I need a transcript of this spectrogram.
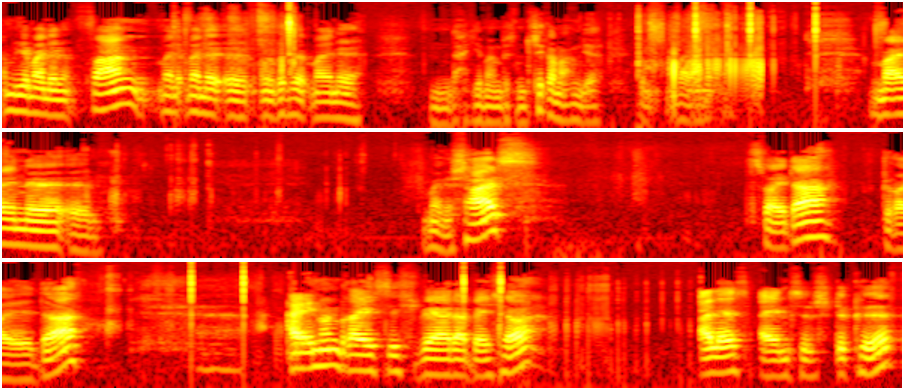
haben wir hier meine Fahnen, meine, meine, äh, meine, na, hier mal ein bisschen schicker machen wir. Meine, meine, äh, meine Schals, zwei da, drei da. 31 Werderbecher. Alles Einzelstücke.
